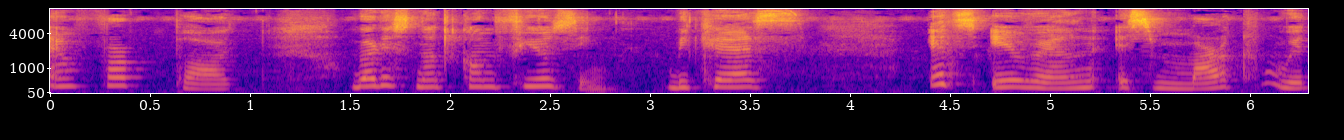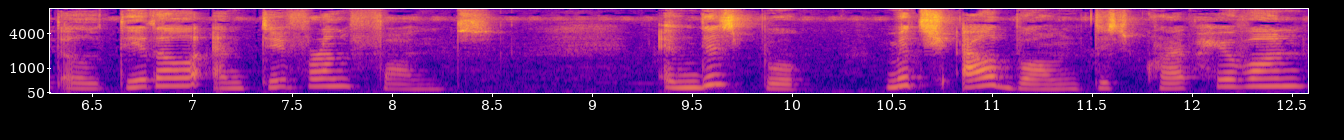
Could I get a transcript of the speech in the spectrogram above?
and forth plot but it's not confusing because each event is marked with a title and different fonts. In this book, Mitch Albom describes heaven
